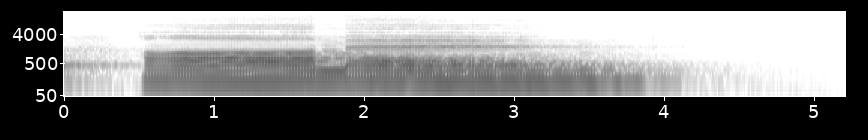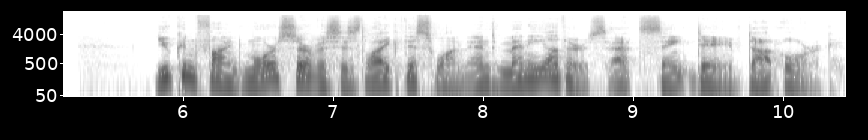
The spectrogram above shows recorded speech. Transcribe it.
Amen. You can find more services like this one and many others at saintdave.org.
